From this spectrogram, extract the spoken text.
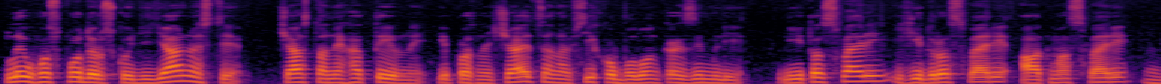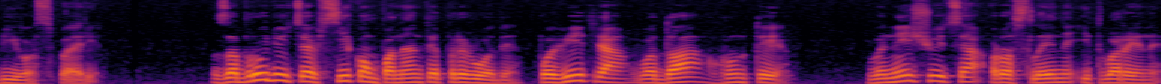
Вплив господарської діяльності часто негативний і позначається на всіх оболонках Землі літосфері, гідросфері, атмосфері, біосфері. Забруднюються всі компоненти природи повітря, вода, ґрунти. Винищуються рослини і тварини.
